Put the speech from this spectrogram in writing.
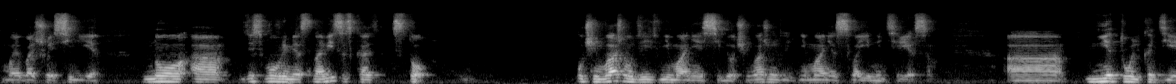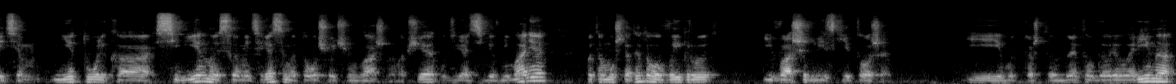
в моей большой семье. Но а, здесь вовремя остановиться, сказать «стоп». Очень важно уделить внимание себе, очень важно уделить внимание своим интересам. А, не только детям, не только семье, но и своим интересам это очень-очень важно. Вообще уделять себе внимание, потому что от этого выиграют и ваши близкие тоже. И вот то, что до этого говорила Ирина,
